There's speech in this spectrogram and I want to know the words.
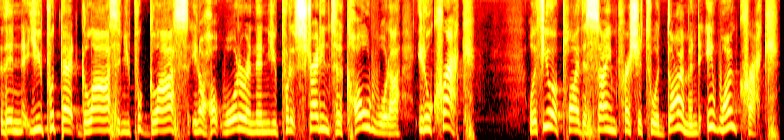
then you put that glass and you put glass in a hot water and then you put it straight into cold water, it'll crack. Well, if you apply the same pressure to a diamond, it won't crack.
